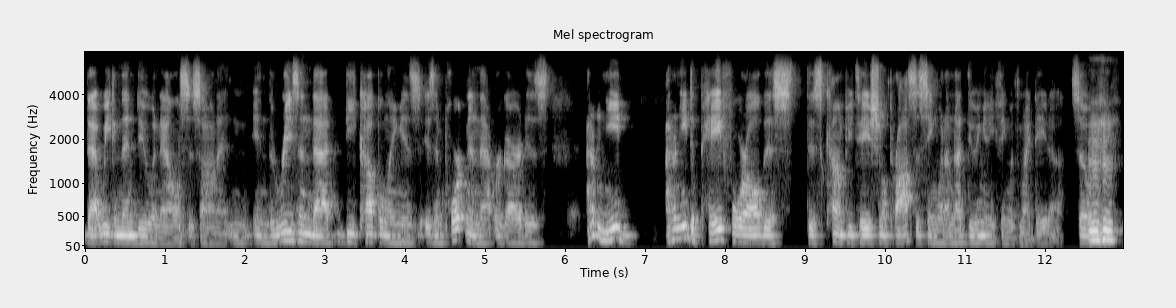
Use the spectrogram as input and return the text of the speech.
that we can then do analysis on it. And, and the reason that decoupling is is important in that regard is I don't need I don't need to pay for all this this computational processing when I'm not doing anything with my data. So mm-hmm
